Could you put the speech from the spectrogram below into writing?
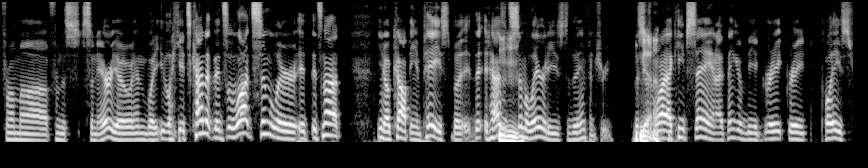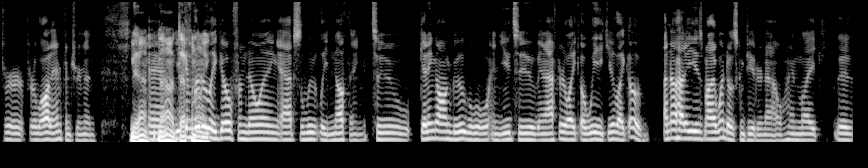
from uh from this scenario, and like like it's kind of it's a lot similar. It, it's not you know copy and paste, but it, it has mm-hmm. its similarities to the infantry. This yeah. is why I keep saying I think it would be a great great place for for a lot of infantrymen. Yeah, and no, you definitely. can literally go from knowing absolutely nothing to getting on Google and YouTube, and after like a week, you're like, oh, I know how to use my Windows computer now, and like it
